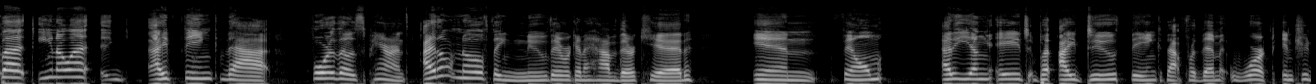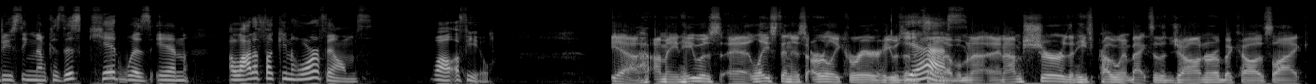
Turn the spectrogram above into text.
but you know what? I think that for those parents, I don't know if they knew they were going to have their kid in film at a young age, but I do think that for them it worked introducing them because this kid was in a lot of fucking horror films. Well, a few. Yeah, I mean, he was at least in his early career, he was in a ton of them, and, I, and I'm sure that he's probably went back to the genre because, like,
